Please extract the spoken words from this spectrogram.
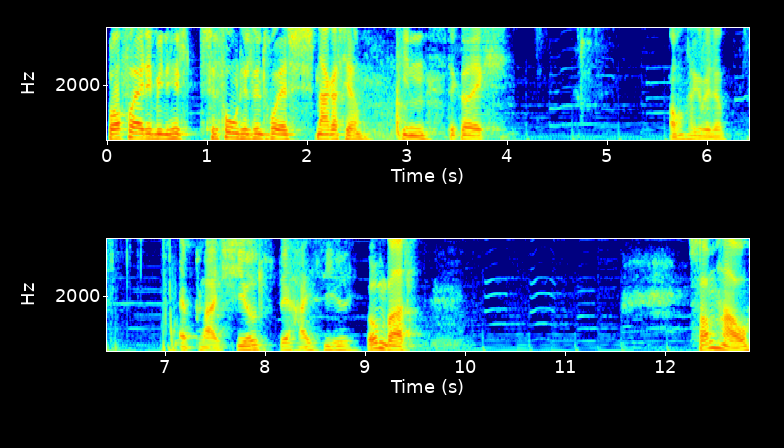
Hvorfor er det min hel- telefon hele tiden tror jeg snakker til ham? Hende. Det gør jeg ikke. Åh, oh, her kan vi det. Apply shields. Det er high Siri. Åbenbart. Somehow.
